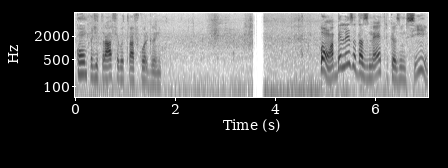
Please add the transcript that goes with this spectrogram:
compra de tráfego, tráfego orgânico. Bom, a beleza das métricas em si,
